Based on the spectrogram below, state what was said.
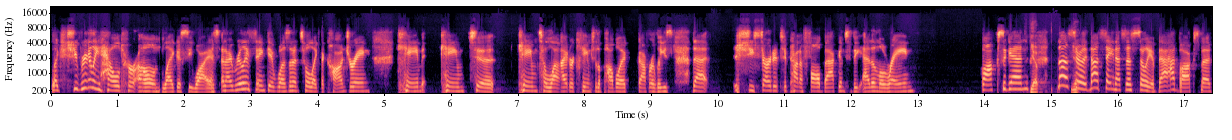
like she really held her own legacy wise. And i really think it wasn't until like the conjuring came came to came to light or came to the public got released that she started to kind of fall back into the ed and lorraine box again. Yep. Not necessarily yep. not saying that's necessarily a bad box, but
